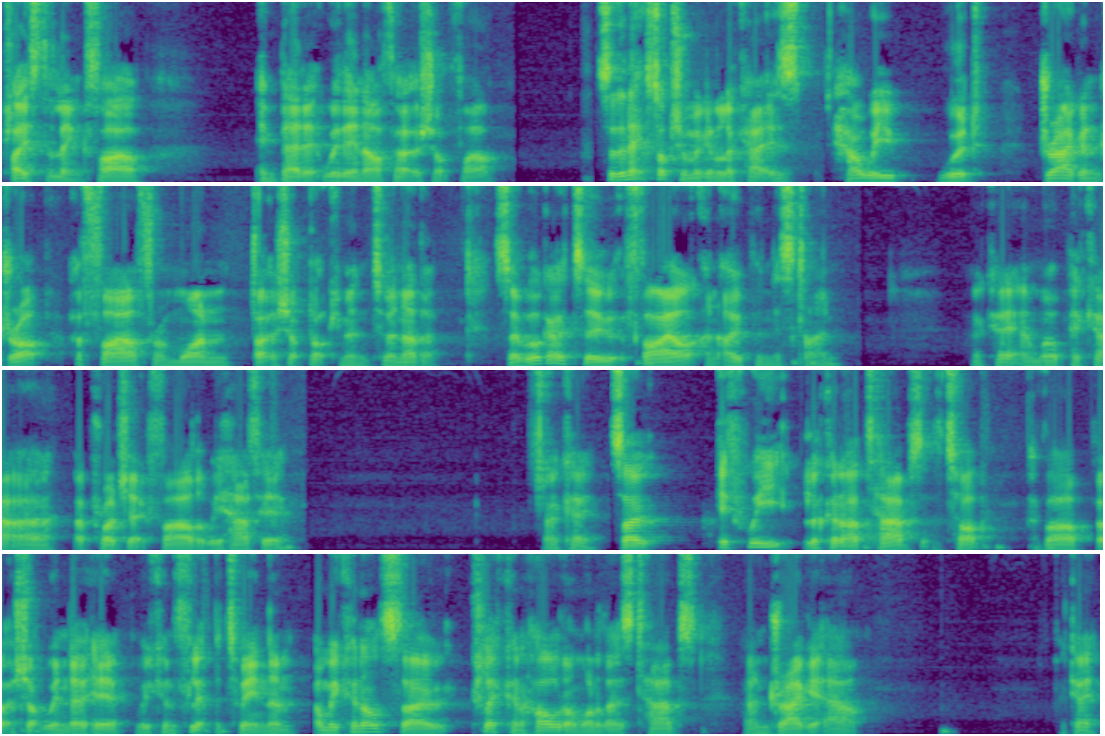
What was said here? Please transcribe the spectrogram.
placed the linked file, embed it within our Photoshop file. So the next option we're going to look at is how we would drag and drop a file from one Photoshop document to another. So we'll go to File and Open this time. Okay, and we'll pick out a, a project file that we have here. Okay, so if we look at our tabs at the top of our Photoshop window here, we can flip between them and we can also click and hold on one of those tabs and drag it out. Okay,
